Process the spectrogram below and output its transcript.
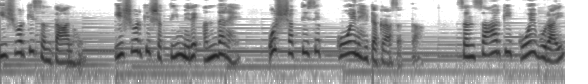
ईश्वर की संतान हूँ ईश्वर की शक्ति मेरे अंदर है। उस शक्ति से कोई नहीं टकरा सकता। संसार की कोई बुराई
